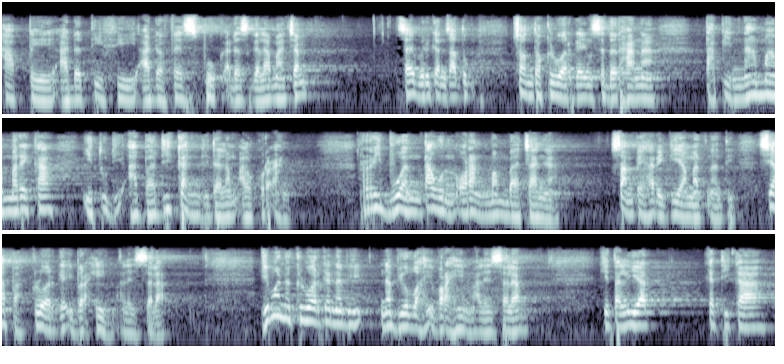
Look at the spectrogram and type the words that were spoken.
HP, ada TV, ada Facebook, ada segala macam. Saya berikan satu contoh keluarga yang sederhana, tapi nama mereka itu diabadikan di dalam Al-Quran. Ribuan tahun orang membacanya sampai hari kiamat nanti. Siapa? Keluarga Ibrahim alaihissalam. Gimana keluarga Nabi Nabiullah Ibrahim alaihissalam? Kita lihat ketika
